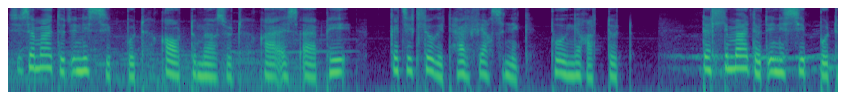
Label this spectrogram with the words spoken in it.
сисамаатут иниссиппут qaortumeersut qaasap katillugit 70-ник пуингеқартут таллимаатут иниссиппут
